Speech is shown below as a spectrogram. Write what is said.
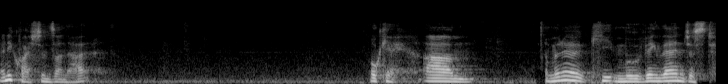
Any questions on that? Okay um, i'm going to keep moving then just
